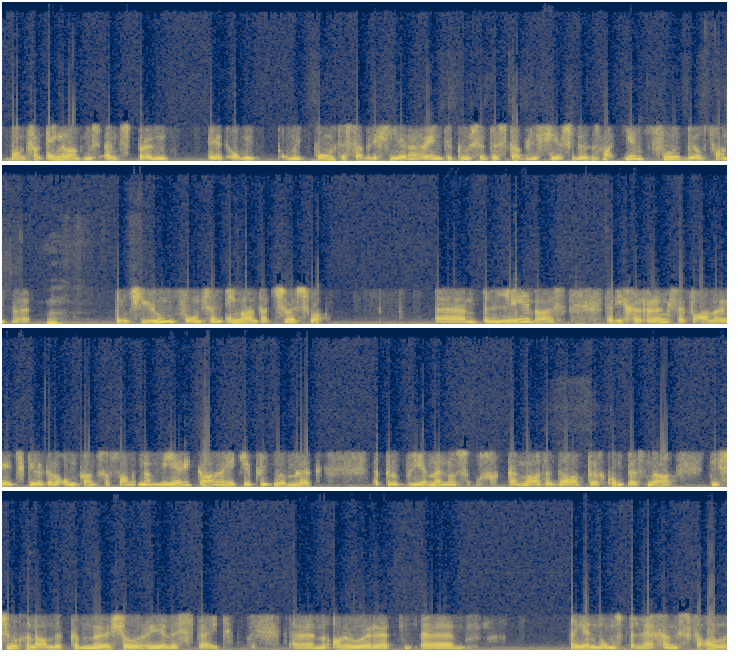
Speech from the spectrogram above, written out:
bank van Engeland moes inspring het om die, om die pond te stabiliseer en rentekoerse te stabiliseer. So dit is maar een voorbeeld van hm. pensioenfondse in Engeland wat so swak ehm um, belê was dat die geringste verandering het skielik hulle omkant gevang. In Amerika het jy op die oomblik 'n probleem en ons kan later daarop terugkom is na die sogenaamde commercial real estate. Ehm um, met ander woorde ehm um, eiendomsbeleggings veral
